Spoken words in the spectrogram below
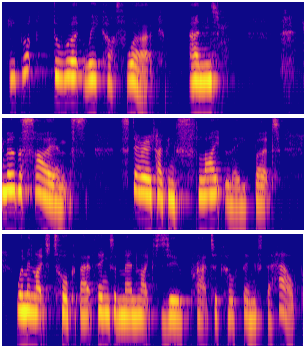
He booked the work, week off work. And, you know, the science, stereotyping slightly, but women like to talk about things and men like to do practical things to help.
